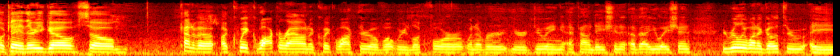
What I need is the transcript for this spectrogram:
Okay, there you go. So kind of a, a quick walk around, a quick walkthrough of what we look for whenever you're doing a foundation evaluation. You really want to go through a,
